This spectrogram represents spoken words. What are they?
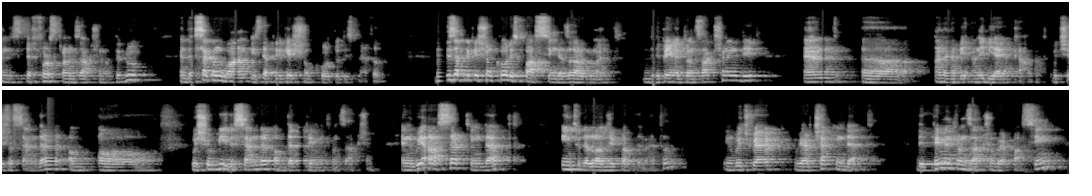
and it's the first transaction of the group. And the second one is the application call to this method. This application call is passing as argument the payment transaction indeed, and uh, an, an ABI account, which is a sender of, uh, which should be the sender of that payment transaction. And we are asserting that into the logic of the method, in which we are, we are checking that the payment transaction we're passing,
